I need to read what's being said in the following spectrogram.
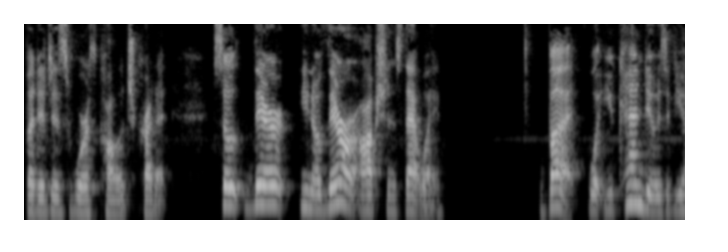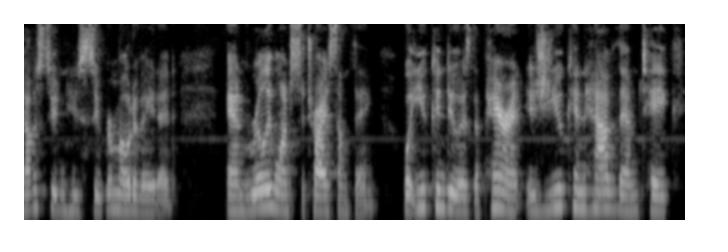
but it is worth college credit. So there, you know, there are options that way. But what you can do is if you have a student who's super motivated and really wants to try something, what you can do as the parent is you can have them take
